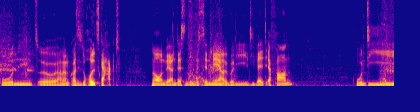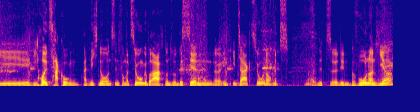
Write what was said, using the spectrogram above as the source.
und äh, haben quasi so Holz gehackt. Na, und währenddessen so ein bisschen mehr über die, die Welt erfahren. Und die, die Holzhackung hat nicht nur uns Informationen gebracht und so ein bisschen äh, Interaktion auch mit, mit äh, den Bewohnern hier.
